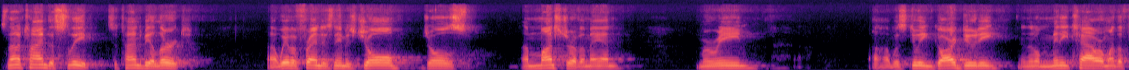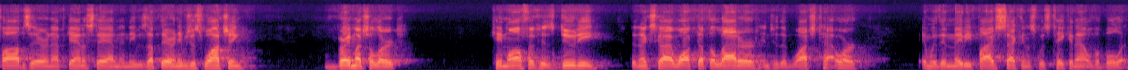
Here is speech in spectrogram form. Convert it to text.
It's not a time to sleep, it's a time to be alert. Uh, we have a friend, his name is Joel. Joel's a monster of a man. Marine, uh, was doing guard duty in a little mini tower, one of the fobs there in Afghanistan, and he was up there and he was just watching, very much alert. Came off of his duty. The next guy walked up the ladder into the watchtower, and within maybe five seconds was taken out with a bullet.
